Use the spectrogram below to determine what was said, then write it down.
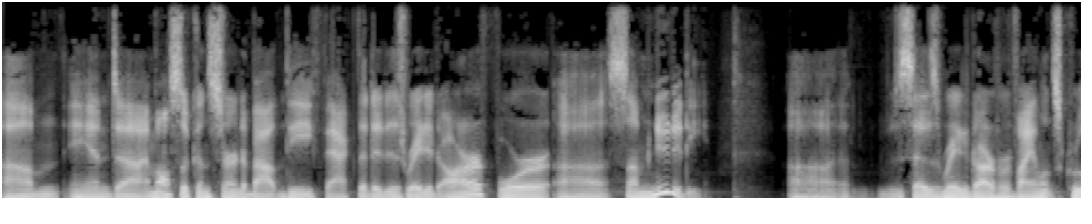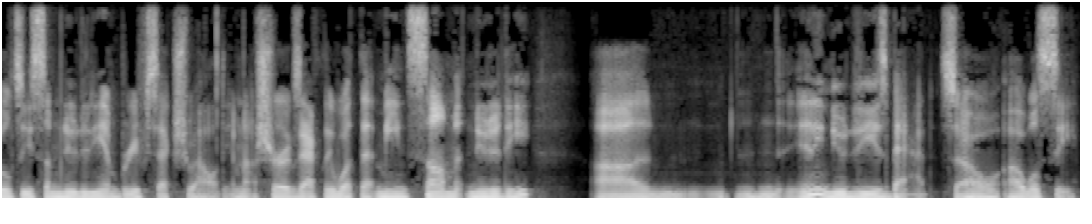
Um, and uh, I'm also concerned about the fact that it is rated R for uh, some nudity. Uh, says rated R for violence, cruelty, some nudity, and brief sexuality. I'm not sure exactly what that means. Some nudity. Uh, any nudity is bad, so uh, we'll see.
